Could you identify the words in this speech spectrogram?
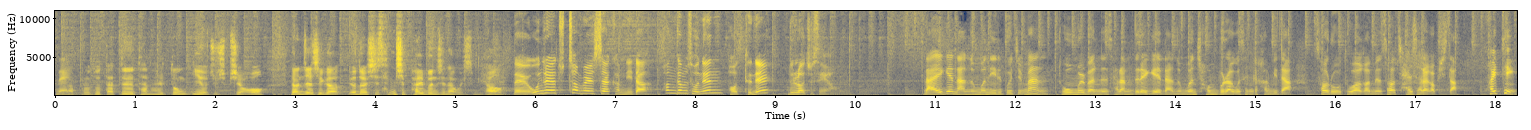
네. 앞으로도 따뜻한 활동 이어주십시오. 현재 시각 8시 38분 지나고 있습니다. 네, 오늘의 추첨을 시작합니다. 황금손은 버튼을 눌러주세요. 나에게 나눔은 일부지만 도움을 받는 사람들에게 나눔은 전부라고 생각합니다. 서로 도와가면서 잘 살아갑시다. 화이팅!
